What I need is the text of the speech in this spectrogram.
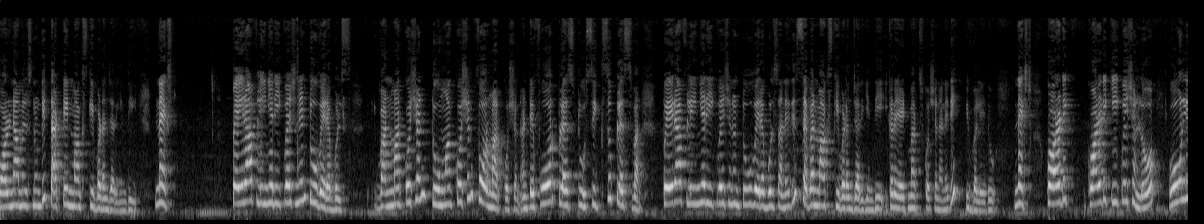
polynomials నుండి థర్టీన్ మార్క్స్కి ఇవ్వడం జరిగింది. Next pair of linear equation in two variables one mark question two mark question four mark question అంటే four plus two six plus one pair of linear equation two variables అనేది సెవెన్ మార్క్స్కి ఇవ్వడం జరిగింది. ఇక్కడ ఎయిట్ మార్క్స్ క్వశ్చన్ అనేది ఇవ్వలేదు. నెక్స్ట్ క్వాడటిక్ క్వాడటిక్ ఈక్వేషన్లో ఓన్లీ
